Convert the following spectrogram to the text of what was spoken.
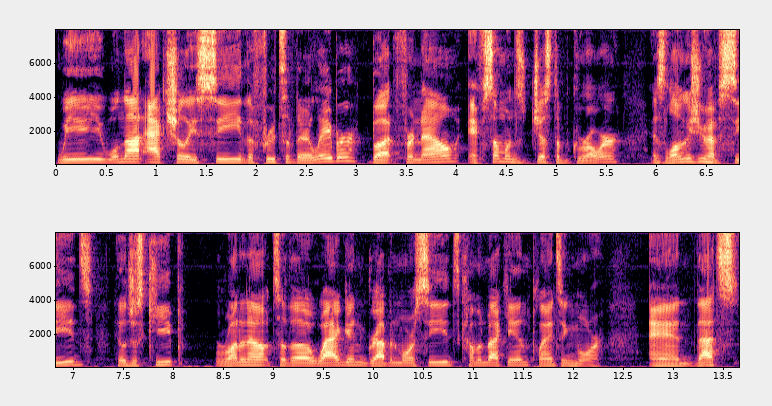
we will not actually see the fruits of their labor, but for now, if someone's just a grower, as long as you have seeds, he'll just keep running out to the wagon, grabbing more seeds, coming back in, planting more. And that's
